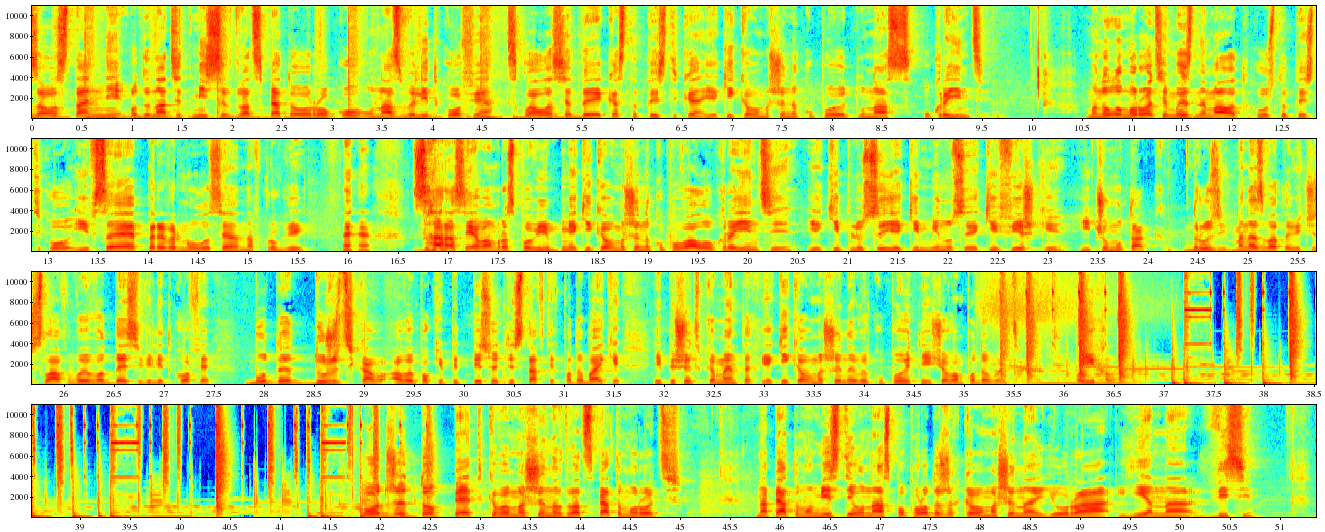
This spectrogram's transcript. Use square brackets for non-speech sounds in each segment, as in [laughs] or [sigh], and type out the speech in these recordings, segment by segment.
За останні 11 місяців 25-го року у нас в Elite Coffee склалася деяка статистика, які кавомашини купують у нас українці. Минулому році ми знімали таку статистику, і все перевернулося навкруги. [laughs] Зараз я вам розповім, які кавомашини купували українці, які плюси, які мінуси, які фішки і чому так. Друзі, мене звати В'ячеслав, ви в Одесі в Elite Coffee. Буде дуже цікаво. А ви поки підписуйтесь, ставте вподобайки і пишіть в коментах, які кавомашини ви купуєте і що вам подобається. Поїхали! Отже, топ-5 кавомашин в 25-му році. На п'ятому місці у нас по продажах кавомашина Юра Єна 8.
